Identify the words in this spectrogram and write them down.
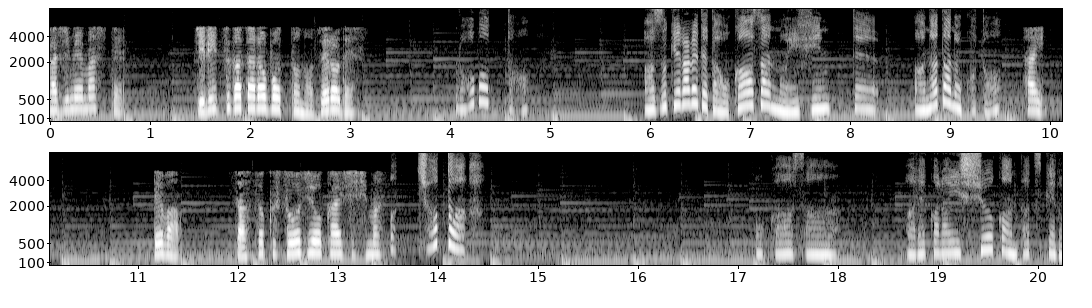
はじめまして。自立型ロボットのゼロです。ロボット？預けられてたお母さんの遺品ってあなたのこと？あはい。では、早速掃除を開始します。ちょっとお母さんあれから1週間経つけど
